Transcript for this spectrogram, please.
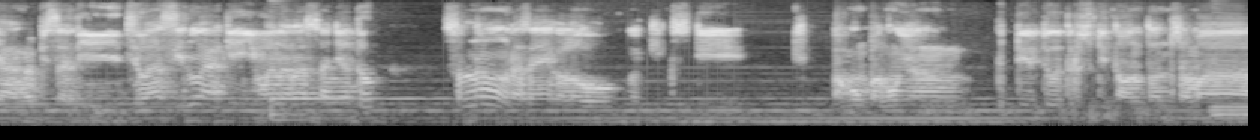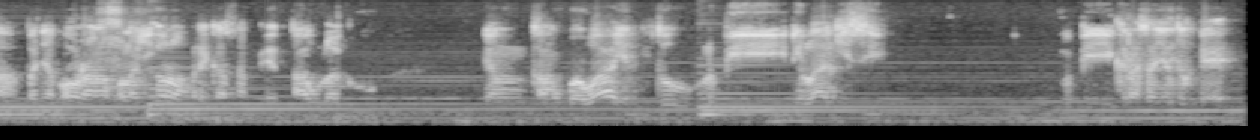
ya nggak bisa dijelasin lah kayak gimana rasanya tuh seneng rasanya kalau nge-kicks di panggung-panggung yang gede tuh terus ditonton sama banyak orang apalagi kalau mereka sampai tahu lagu yang kamu bawain itu lebih ini lagi sih lebih kerasanya tuh kayak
